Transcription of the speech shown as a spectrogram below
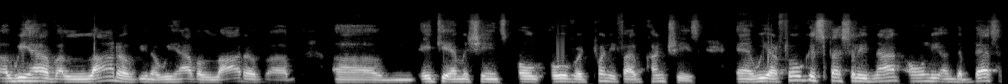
uh, we have a lot of you know we have a lot of uh, um, ATM machines all over 25 countries. And we are focused especially not only on the best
